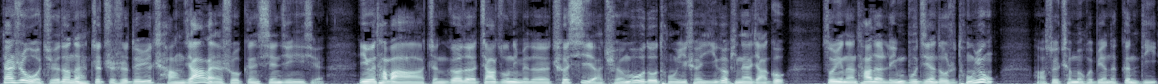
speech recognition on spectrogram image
但是我觉得呢，这只是对于厂家来说更先进一些，因为它把整个的家族里面的车系啊，全部都统一成一个平台架构，所以呢，它的零部件都是通用啊，所以成本会变得更低。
